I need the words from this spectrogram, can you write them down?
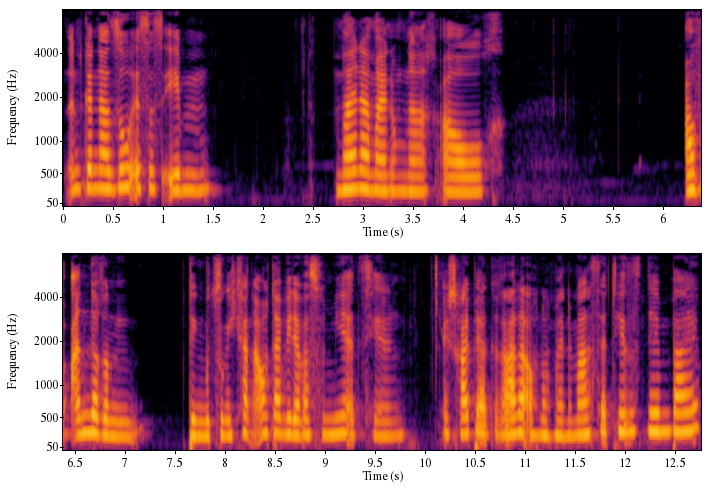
Und genau so ist es eben meiner Meinung nach auch auf anderen Dingen bezogen. Ich kann auch da wieder was von mir erzählen. Ich schreibe ja gerade auch noch meine Masterthesis nebenbei.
